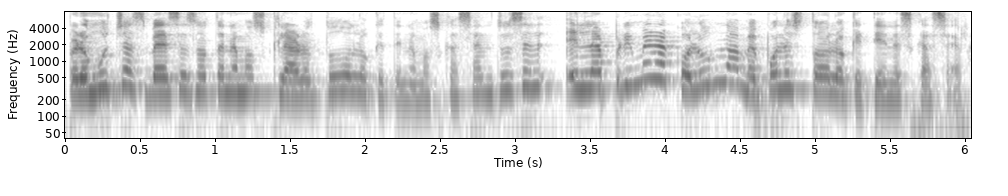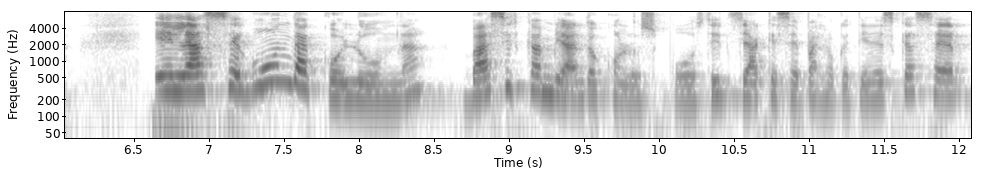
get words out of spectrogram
pero muchas veces no tenemos claro todo lo que tenemos que hacer. Entonces, en la primera columna me pones todo lo que tienes que hacer. En la segunda columna vas a ir cambiando con los post-its, ya que sepas lo que tienes que hacer,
